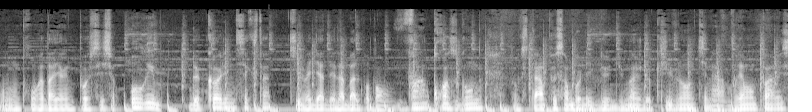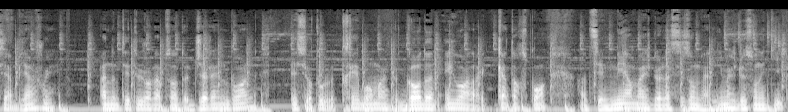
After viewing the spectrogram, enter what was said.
On trouvera d'ailleurs une position horrible de Colin Sexton qui va garder la balle pendant 23 secondes. Donc c'était un peu symbolique du match de Cleveland qui n'a vraiment pas réussi à bien jouer. À noter toujours l'absence de Jalen Brown et surtout le très bon match de Gordon Hayward avec 14 points, un de ses meilleurs matchs de la saison, mais à l'image de son équipe,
